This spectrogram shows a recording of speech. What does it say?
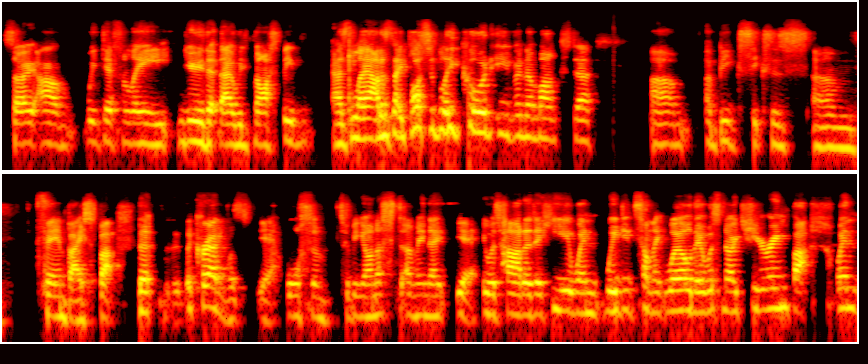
So um, we definitely knew that they would nice be as loud as they possibly could, even amongst a, um, a big Sixers um, fan base. But the the crowd was yeah awesome to be honest. I mean, they, yeah, it was harder to hear when we did something well. There was no cheering, but when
